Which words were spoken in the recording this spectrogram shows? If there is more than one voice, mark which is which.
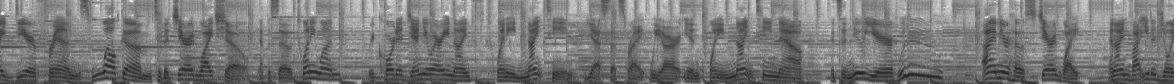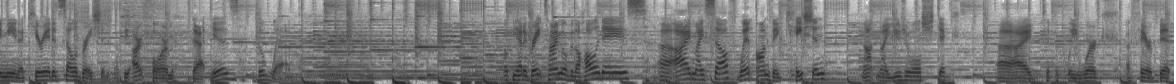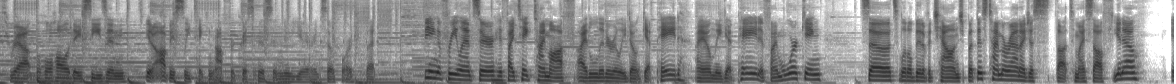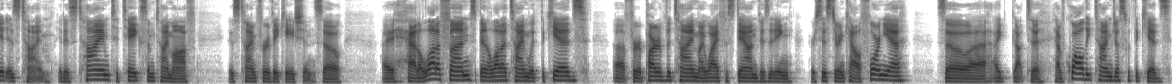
Speaker 1: My dear friends. Welcome to the Jared White Show, episode 21, recorded January 9th, 2019. Yes, that's right. We are in 2019 now. It's a new year. Woohoo! I am your host, Jared White, and I invite you to join me in a curated celebration of the art form that is the web. Hope you had a great time over the holidays. Uh, I myself went on vacation, not my usual shtick. Uh, I typically work a fair bit throughout the whole holiday season, you know, obviously taking off for Christmas and New Year and so forth. But being a freelancer, if I take time off, I literally don't get paid. I only get paid if I'm working. So it's a little bit of a challenge. But this time around, I just thought to myself, you know, it is time. It is time to take some time off. It's time for a vacation. So I had a lot of fun, spent a lot of time with the kids. Uh, for part of the time, my wife was down visiting her sister in California. So uh, I got to have quality time just with the kids.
